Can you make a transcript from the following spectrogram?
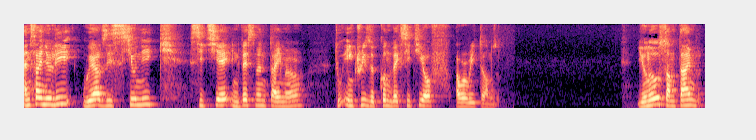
And finally, we have this unique CTA investment timer to increase the convexity of our returns. You know, sometimes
